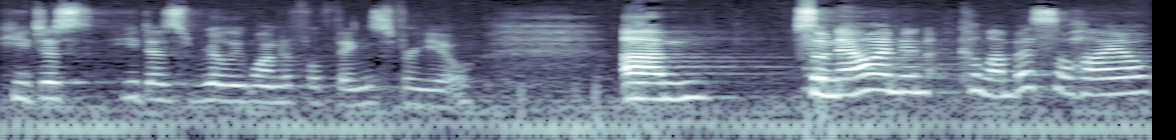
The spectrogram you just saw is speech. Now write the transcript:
he just, he does really wonderful things for you. Um, so now I'm in Columbus, Ohio.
